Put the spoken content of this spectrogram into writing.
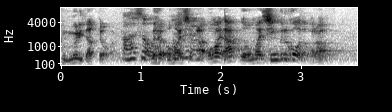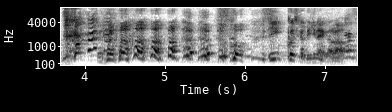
無理だってお前。あそう。でお前しあお前あお前シングルコアだから。一個しかできないから。あそう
